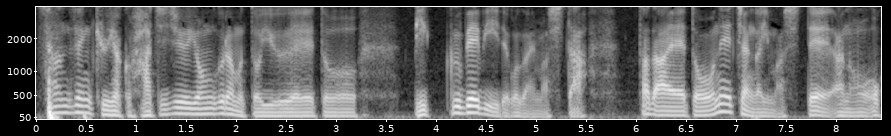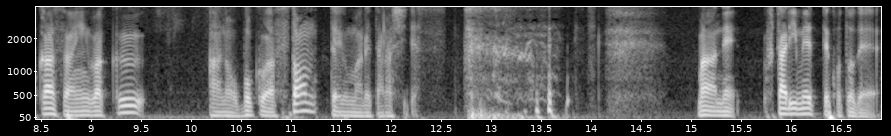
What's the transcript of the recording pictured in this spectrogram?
ー、3984g というえっ、ー、とビッグベビーでございました。ただ、えっ、と、お姉ちゃんがいまして、あの、お母さん曰く、あの、僕はストンって生まれたらしいです。まあね、二人目ってことで、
